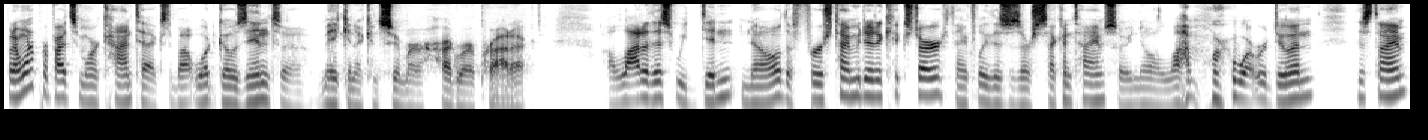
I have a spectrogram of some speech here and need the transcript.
but I want to provide some more context about what goes into making a consumer hardware product. A lot of this we didn't know the first time we did a Kickstarter. Thankfully, this is our second time, so we know a lot more what we're doing this time.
